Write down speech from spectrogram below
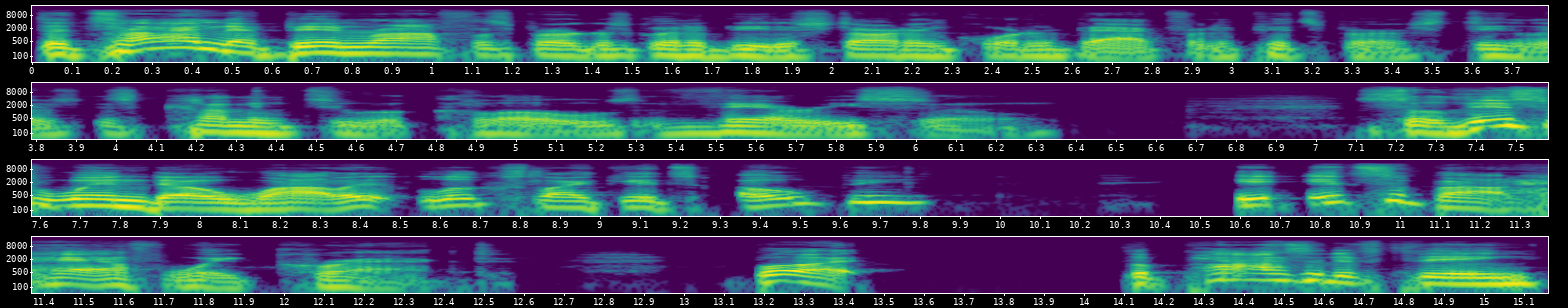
the time that Ben Roethlisberger is going to be the starting quarterback for the Pittsburgh Steelers is coming to a close very soon. So this window, while it looks like it's open, it, it's about halfway cracked. But the positive thing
